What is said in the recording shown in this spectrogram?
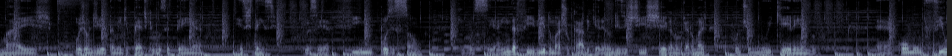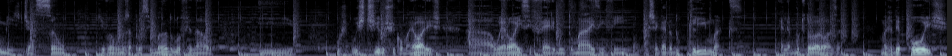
mas hoje é um dia também que pede que você tenha resistência, que você firme posição, que você, ainda ferido, machucado, querendo desistir, chega, não quero mais, continue querendo. É como um filme de ação que vamos nos aproximando no final e os, os tiros ficam maiores, a, o herói se fere muito mais, enfim, a chegada do clímax ela é muito dolorosa, mas depois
